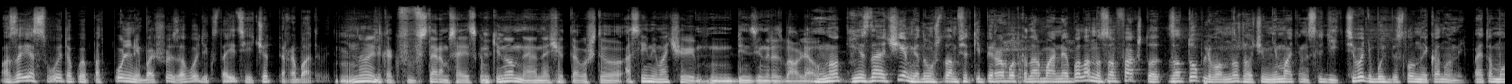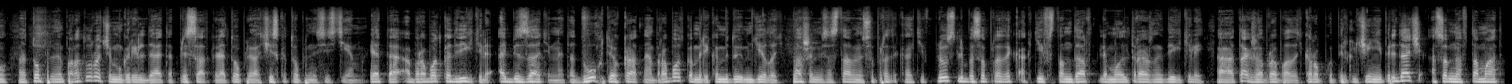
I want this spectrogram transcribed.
АЗС свой такой подпольный большой заводик стоит и что-то перерабатывает. Ну, это как в старом советском кино насчет того, что ослиной мочой бензин разбавлял. Ну, не знаю чем. Я думаю, что там все-таки переработка нормальная была, но сам факт, что за топливом нужно очень внимательно следить. Сегодня будет, безусловно, экономить. Поэтому э, топливная аппаратура, о чем мы говорили, да, это присадка для топлива, очистка топливной системы. Это обработка двигателя обязательно. Это двух-трехкратная обработка. Мы рекомендуем делать нашими составами Супротек Актив Плюс, либо Супротек Актив Стандарт для малолитражных двигателей. А также обрабатывать коробку переключения передач, особенно автомат.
